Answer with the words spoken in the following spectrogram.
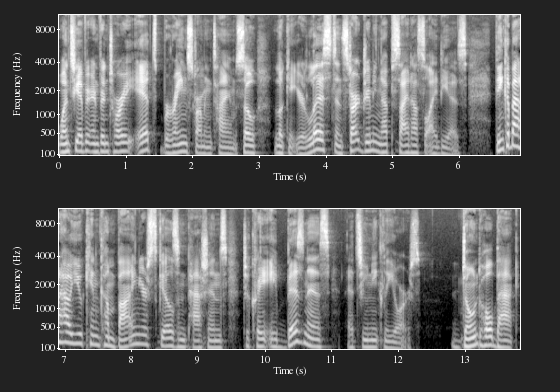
Once you have your inventory, it's brainstorming time. So look at your list and start dreaming up side hustle ideas. Think about how you can combine your skills and passions to create a business that's uniquely yours. Don't hold back.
